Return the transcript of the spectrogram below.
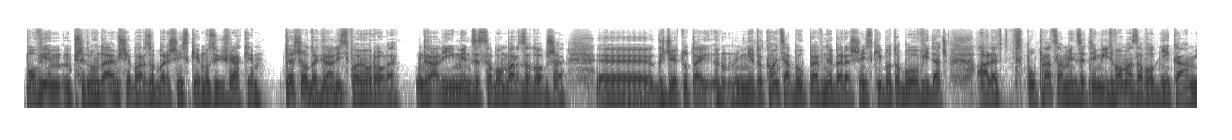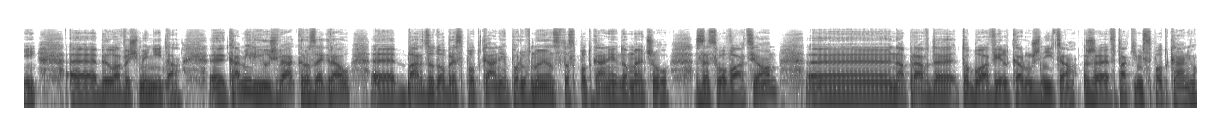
Powiem, przyglądałem się bardzo Bereszyńskiemu z Jóźwiakiem. Też odegrali mhm. swoją rolę. Grali między sobą bardzo dobrze. E, mhm. Gdzie tutaj nie do końca był pewny Bereszyński, bo to było widać. Ale współpraca między tymi dwoma zawodnikami e, była wyśmienita. E, Kamil Jóźwiak rozegrał e, bardzo dobre spotkanie. Porównując to spotkanie do meczu ze Słowacją, e, naprawdę to była wielka różnica, że w takim spotkaniu.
